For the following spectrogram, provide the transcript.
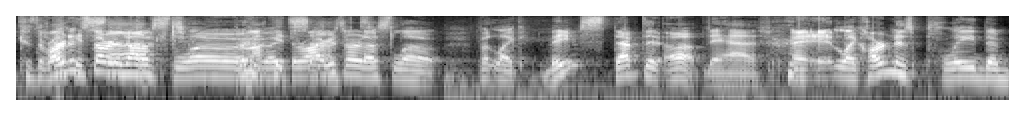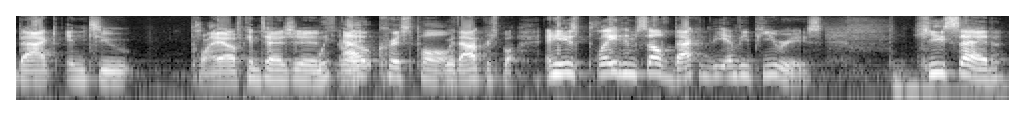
Because the Harden Rockets started off slow. The like Rockets the Rockets started off slow, but like they've stepped it up. They have it- like Harden has played them back into playoff contention without right? Chris Paul. without Chris Paul, and he has played himself back into the MVP race. He said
